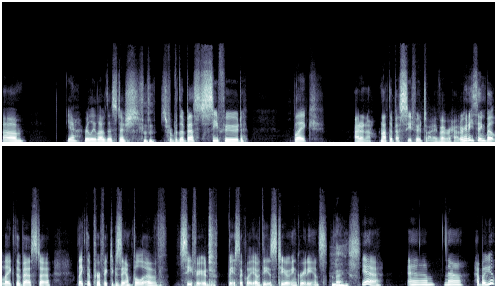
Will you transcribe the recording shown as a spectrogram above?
Um, yeah, really love this dish. it's for the best seafood, like I don't know, not the best seafood I've ever had or anything, but like the best, uh, like the perfect example of seafood, basically, of these two ingredients. nice. Yeah. Um. Now, how about you?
